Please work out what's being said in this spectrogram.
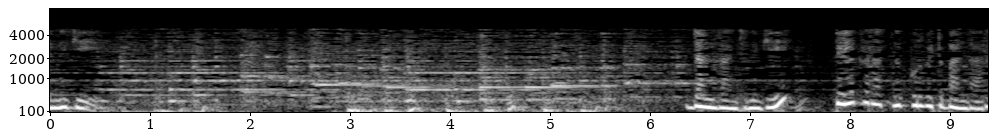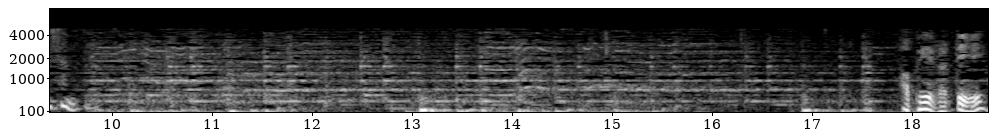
ජනරංජනගේ ජනරංජනගේ තිලකරත්න කුරුවිට බණ්ඩාර සමග. අපේ රටේ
